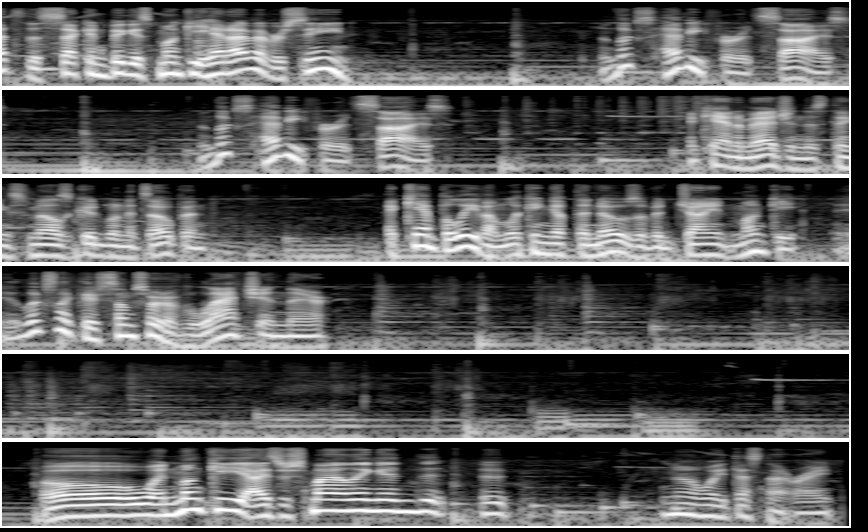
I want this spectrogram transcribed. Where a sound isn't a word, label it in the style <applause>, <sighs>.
That's the second biggest monkey head I've ever seen. It looks heavy for its size. It looks heavy for its size. I can't imagine this thing smells good when it's open. I can't believe I'm looking up the nose of a giant monkey. It looks like there's some sort of latch in there. Oh, and monkey eyes are smiling and. Uh, uh, no, wait, that's not right.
